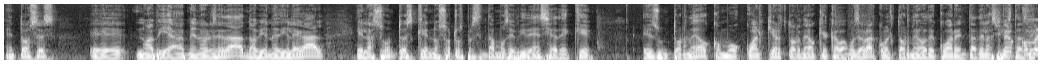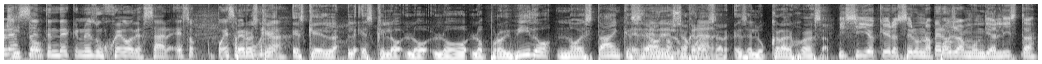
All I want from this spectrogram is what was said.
Entonces, eh, no había menores de edad, no había nadie ilegal. El asunto es que nosotros presentamos evidencia de que es un torneo como cualquier torneo que acabamos de hablar, como el torneo de 40 de las Pero fiestas ¿cómo de le haces Quito. a entender que no es un juego de azar? Eso, pues, Pero es que, es que, la- es que lo, lo, lo, lo prohibido no está en que Es- sea o no sea juego de azar, es el lucrar de juego de azar. Y si yo quiero hacer una Pero- polla mundialista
